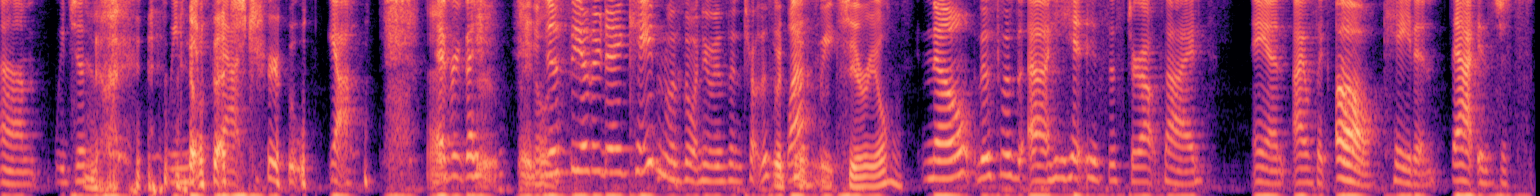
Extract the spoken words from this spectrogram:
Um, we just, we no, nip that's that. true. Yeah. Everybody. They don't- Just the other day, Caden was the one who was in trouble. This was With last week. Cereal. No, this was uh, he hit his sister outside, and I was like, "Oh, Caden, that is just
